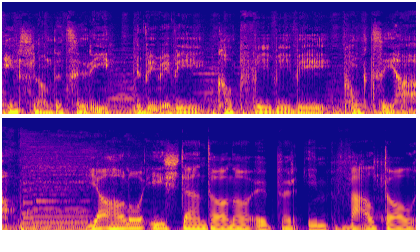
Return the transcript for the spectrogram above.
Irlande Zürich. www.kopfwww.ch ja, hallo, ist denn da noch jemand im Weltall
